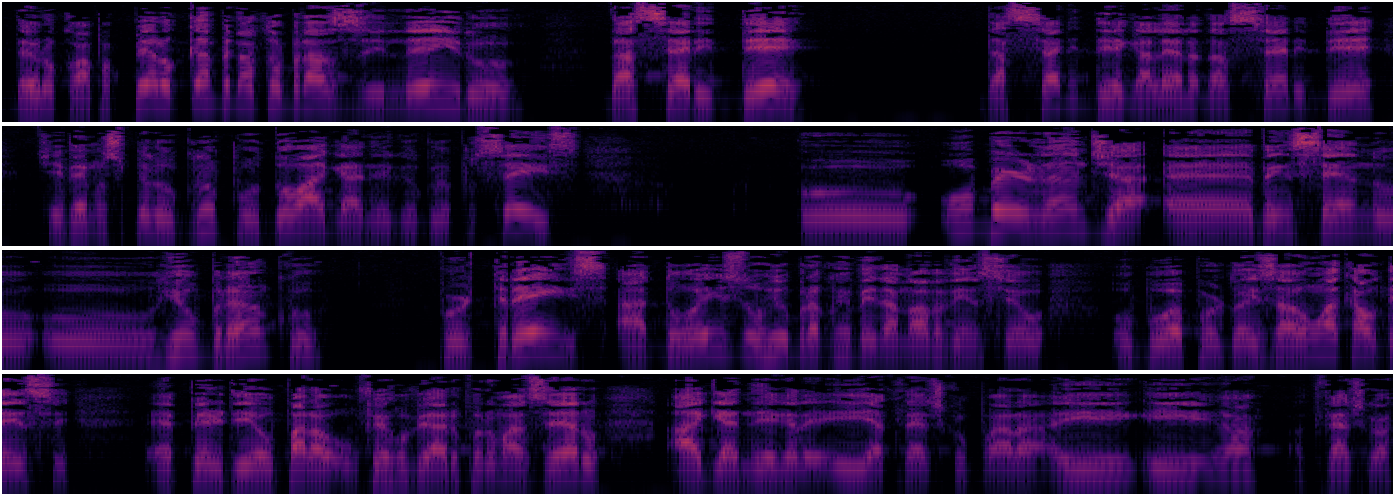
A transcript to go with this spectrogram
da Eurocopa. Pelo Campeonato Brasileiro da Série D, da Série D, galera, da Série D, tivemos pelo grupo do H Negro, grupo 6, o Uberlândia é, vencendo o Rio Branco por 3 a 2 o Rio Branco Ribeira Nova venceu o Boa por 2 a 1 a Caldense é, perdeu para o Ferroviário por 1 a 0 Águia Negra e Atlético para e, e ó, Atlético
